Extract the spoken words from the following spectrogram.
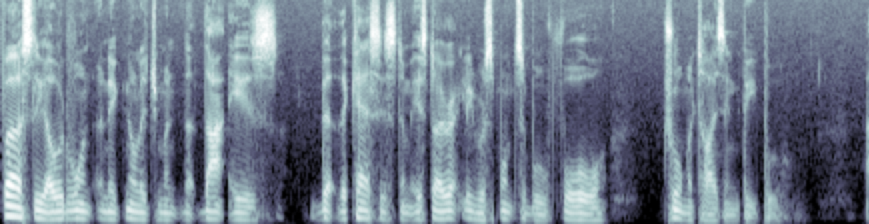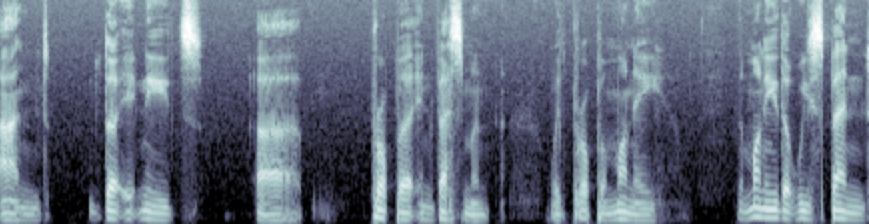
firstly, I would want an acknowledgement that that is that the care system is directly responsible for traumatizing people, and that it needs uh, proper investment with proper money. The money that we spend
